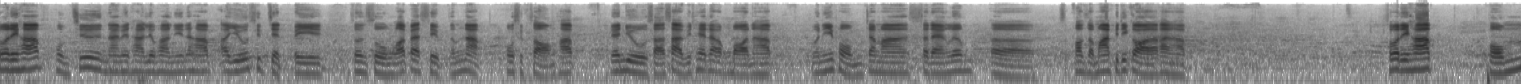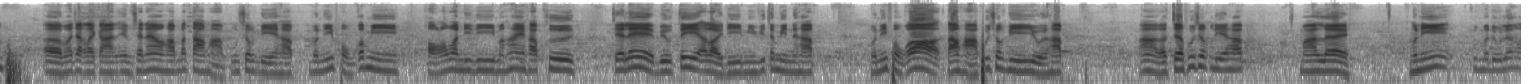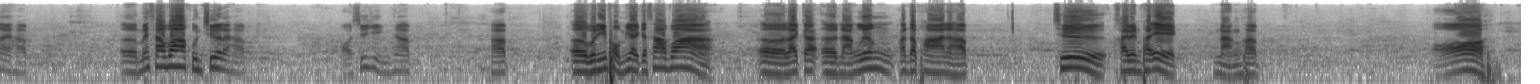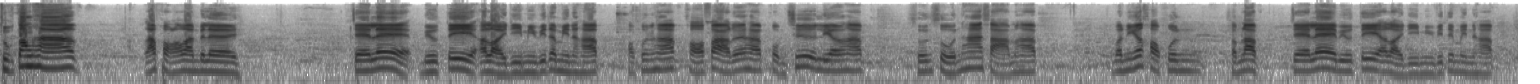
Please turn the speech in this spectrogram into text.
สวัสดีครับ ผมชื่อนายเมธาเรียวพานิชนะครับ อายุ 17 ปี ส่วนสูง 180 น้ำหนัก 62 ครับ เรียนอยู่สารศาสตร์วิเทศอังบอลนะครับ วันนี้ผมจะมาแสดงเรื่องออความสามารถพิธีกรแล้วกันครับ สวัสดีครับ ผมมาจากรายการ M Channel ครับ มาตามหาผู้โชคดีครับ วันนี้ผมก็มีของรางวัลดีๆ มาให้ครับ คือเจเล่บิวตี้อร่อยดี มีวิตามินนะครับ วันนี้ผมก็ตามหาผู้โชคดีอยู่นะครับ อ่า เราเจอผู้โชคดีครับ มาเลย วันนี้คุณมาดูเรื่องอะไรครับ เออไม่ทราบว่าคุณชื่ออะไรครับ อ๋อชื่อหญิงครับ ครับ เออวันนี้ผมอยากจะทราบว่า เออรายการ เออหนังเรื่องอันตพาลนะครับ ชื่อใครเป็นพระเอกหนังครับ อ๋อ ถูกต้องครับ รับของรางวัลไปเลย เจเล่บิวตี้ อร่อยดีมีวิตามินนะครับ ขอบคุณครับ ขอฝากด้วยครับ ผมชื่อเลียวครับ 0053 ครับ วันนี้ก็ขอบคุณสำหรับ เจเล่บิวตี้อร่อยดีมีวิตามินครับ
